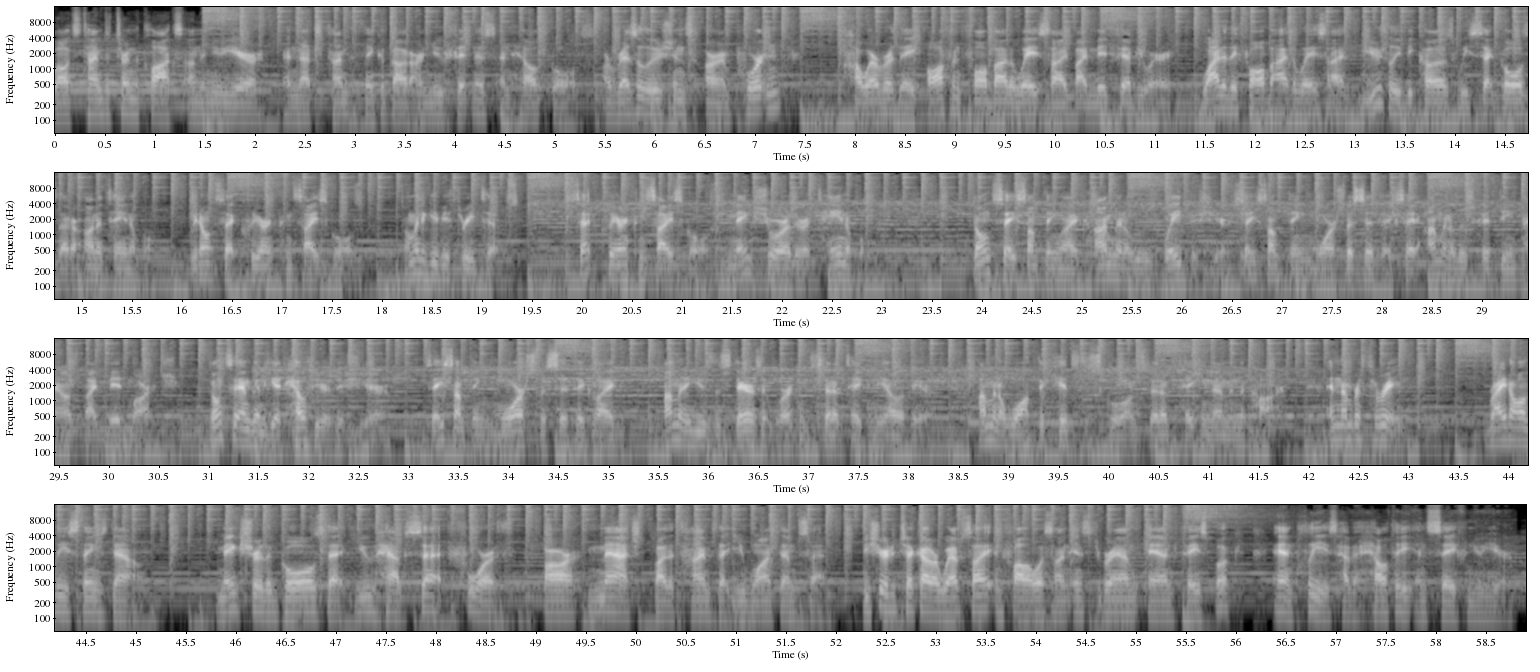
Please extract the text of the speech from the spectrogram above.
Well, it's time to turn the clocks on the new year, and that's time to think about our new fitness and health goals. Our resolutions are important, however, they often fall by the wayside by mid-February. Why do they fall by the wayside? Usually because we set goals that are unattainable. We don't set clear and concise goals. So I'm going to give you three tips. Set clear and concise goals. Make sure they're attainable. Don't say something like, I'm going to lose weight this year. Say something more specific. Say, I'm going to lose 15 pounds by mid-March. Don't say I'm going to get healthier this year. Say something more specific like, I'm going to use the stairs at work instead of taking the elevator. I'm going to walk the kids to school instead of taking them in the car. And number three, write all these things down. Make sure the goals that you have set forth are matched by the times that you want them set. Be sure to check out our website and follow us on Instagram and Facebook. And please have a healthy and safe new year.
